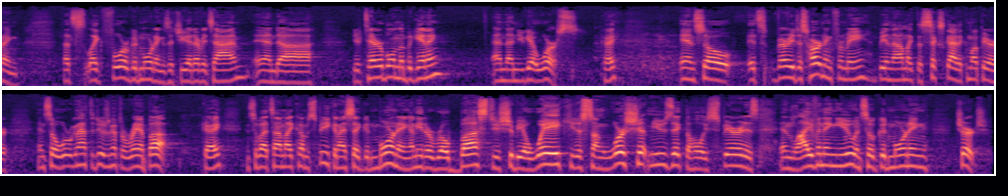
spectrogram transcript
morning. That's like four good mornings that you get every time. And uh, you're terrible in the beginning, and then you get worse, okay? And so it's very disheartening for me, being that I'm like the sixth guy to come up here. And so what we're going to have to do is we're going to have to ramp up, okay? And so by the time I come speak and I say good morning, I need a robust, you should be awake. You just sung worship music. The Holy Spirit is enlivening you. And so good morning, church.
